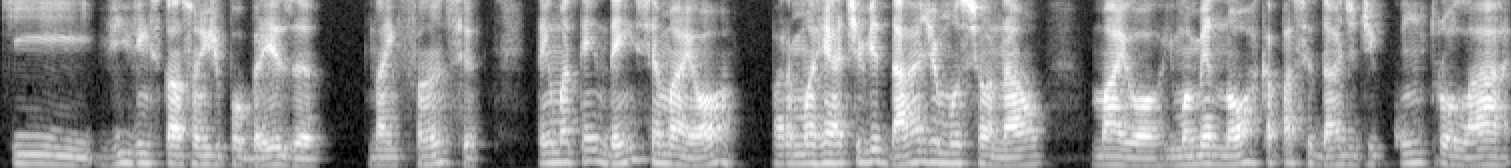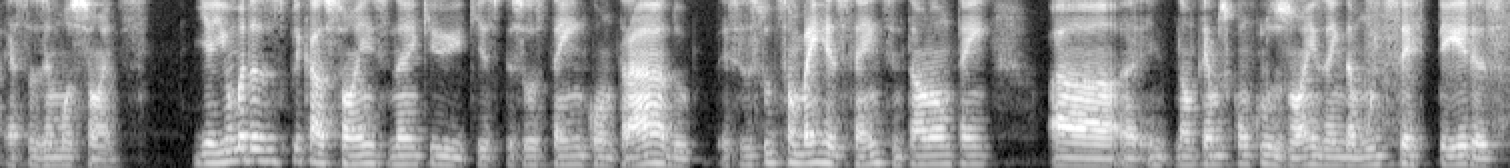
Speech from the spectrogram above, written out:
que vivem situações de pobreza na infância têm uma tendência maior para uma reatividade emocional maior e uma menor capacidade de controlar essas emoções. E aí uma das explicações né, que, que as pessoas têm encontrado, esses estudos são bem recentes, então não tem Uh, não temos conclusões ainda muito certeiras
